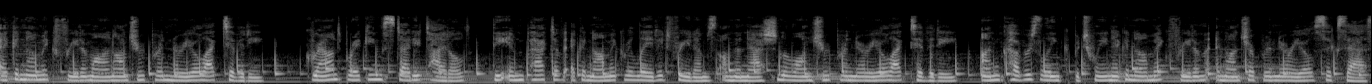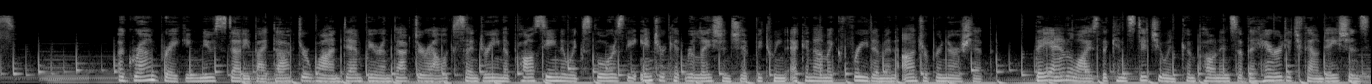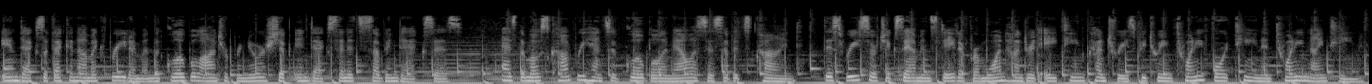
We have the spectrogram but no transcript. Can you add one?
Economic Freedom on Entrepreneurial Activity. Groundbreaking study titled, The Impact of Economic Related Freedoms on the National Entrepreneurial Activity, uncovers link between economic freedom and entrepreneurial success. A groundbreaking new study by Dr. Juan Dempere and Dr. Alexandrina Pauceanu explores the intricate relationship between economic freedom and entrepreneurship. They analyze the constituent components of the Heritage Foundation's Index of Economic Freedom and the Global Entrepreneurship Index and its subindexes. As the most comprehensive global analysis of its kind, this research examines data from 118 countries between 2014 and 2019.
